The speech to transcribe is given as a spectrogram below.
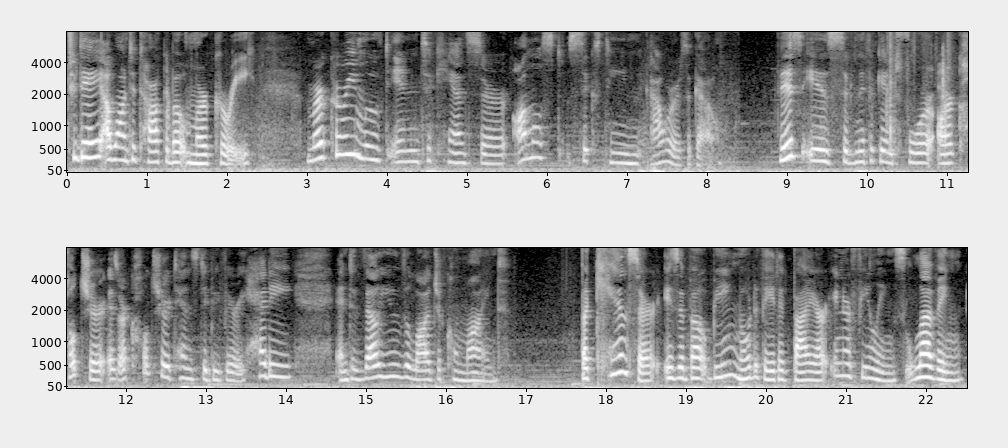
Today I want to talk about Mercury. Mercury moved into Cancer almost 16 hours ago. This is significant for our culture as our culture tends to be very heady and to value the logical mind. But Cancer is about being motivated by our inner feelings, loving,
